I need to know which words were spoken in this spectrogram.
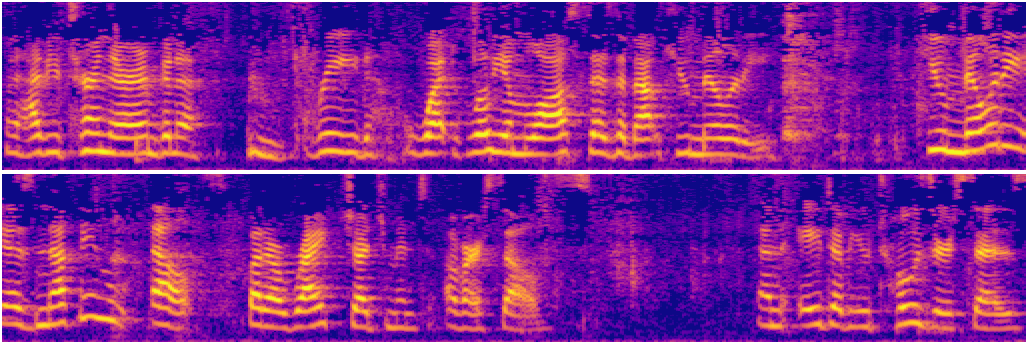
going to have you turn there. I'm going to read what William Law says about humility. Humility is nothing else but a right judgment of ourselves. And A.W. Tozer says,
